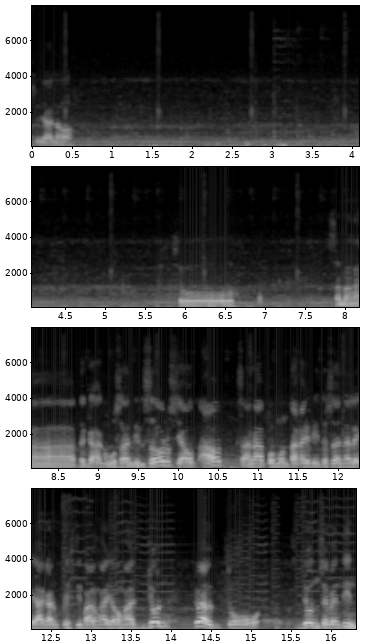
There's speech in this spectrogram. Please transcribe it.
So yan oh. So sa mga taga-Agusan del Sur, shout out. Sana pumunta kayo dito sa Nalayagan Festival ngayong ah, June 12 to June 17,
